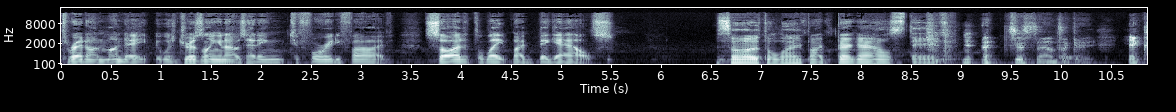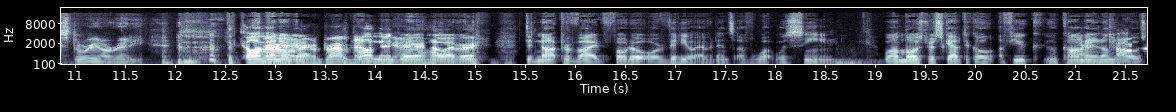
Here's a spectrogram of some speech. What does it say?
thread on Monday. It was drizzling and I was heading to 485. Saw it at the light by Big Al's. Saw it at the light by Big Al's, Dave. That just sounds like a hick story already. The commenter, Well, the commenter, however, did not provide photo or video evidence of what was seen. While most were skeptical, a few who commented on the post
